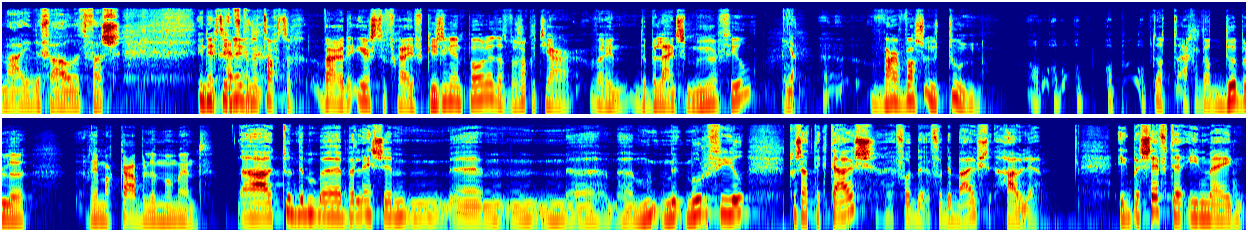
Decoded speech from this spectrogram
maar in ieder geval, het was. In 1989 heftig. waren de eerste vrije verkiezingen in Polen. Dat was ook het jaar waarin de Berlijnse muur viel. Ja. Uh, waar was u toen? Op, op, op, op, op dat, eigenlijk dat dubbele, remarkabele moment? Uh, toen de uh, Berlijnse muur viel, toen zat ik thuis voor de, voor de buis huilen. Ik besefte in mijn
